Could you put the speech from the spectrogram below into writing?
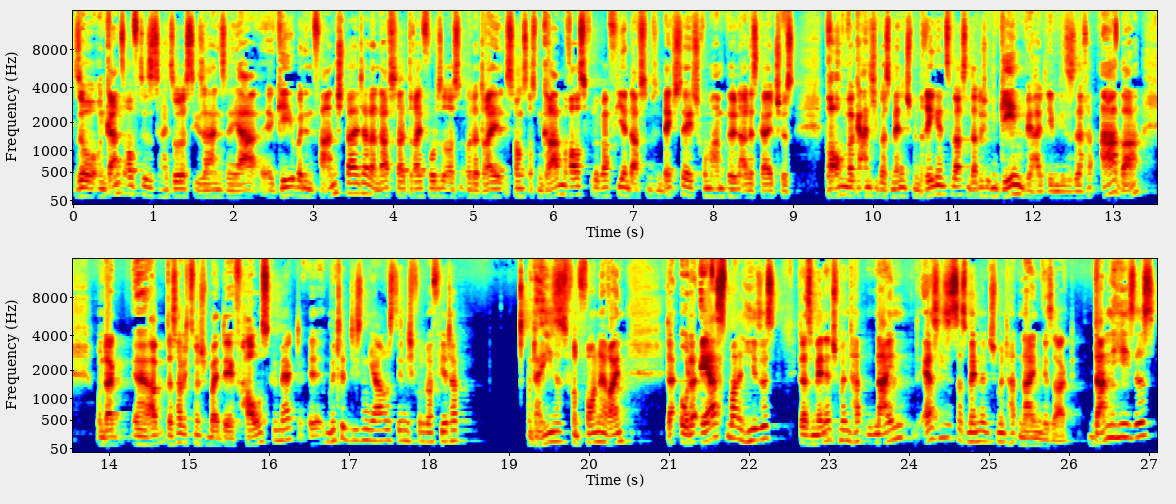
So, und ganz oft ist es halt so, dass die sagen so, ja, äh, geh über den Veranstalter, dann darfst du halt drei Fotos aus, oder drei Songs aus dem Graben raus fotografieren, darfst ein bisschen Backstage rumhampeln, alles geil, tschüss. Brauchen wir gar nicht übers Management regeln zu lassen, dadurch umgehen wir halt eben diese Sache. Aber, und da, äh, das habe ich zum Beispiel bei Dave House gemerkt, äh, Mitte diesen Jahres, den ich fotografiert habe. Und da hieß es von vornherein, da, oder erstmal hieß es, das Management hat Nein, erst hieß es, das Management hat Nein gesagt. Dann hieß es,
